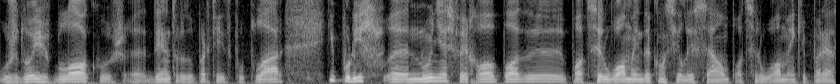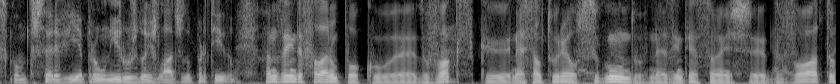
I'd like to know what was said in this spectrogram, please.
os dois blocos uh, dentro do Partido Popular e por isso uh, Núñez Feijó pode, pode ser o homem da conciliação, pode ser o homem que aparece como terceira via para unir os dois lados do partido. Vamos ainda falar um pouco do Vox, que nesta altura é o segundo nas intenções eh, de voto.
